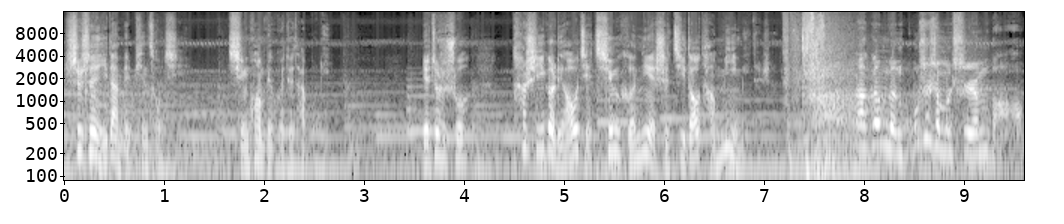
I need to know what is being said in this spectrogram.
尸身一旦被拼凑齐，情况便会对他不利。也就是说，他是一个了解清河聂氏祭刀堂秘密的人。那根本不是什么吃人宝，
